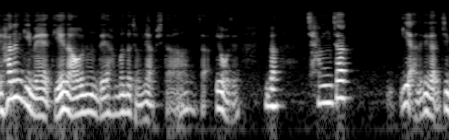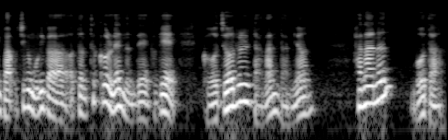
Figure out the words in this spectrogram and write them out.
하는 김에 뒤에 나오는데 한 번 더 정리합시다. 자, 이거 보세요. 그러니까 창작이 아니 그러니까 지금 지금 우리가 어떤 특허를 냈는데 그게 거절을 당한다면 하나는 뭐다?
